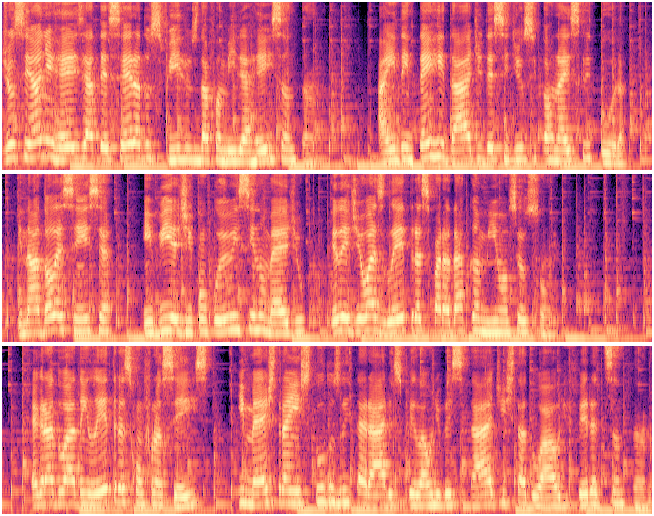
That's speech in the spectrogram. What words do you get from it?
Jussiane Reis é a terceira dos filhos da família Reis Santana. Ainda em tenra idade, decidiu se tornar escritora e, na adolescência, em vias de concluir o ensino médio, elegeu as letras para dar caminho ao seu sonho. É graduada em letras com francês e mestra em estudos literários pela Universidade Estadual de Feira de Santana.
